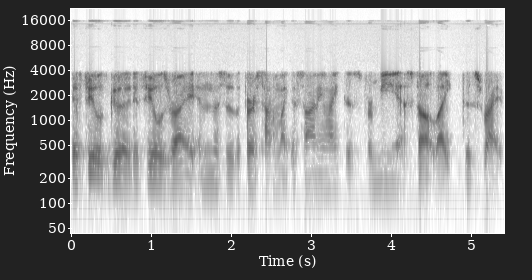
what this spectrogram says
it feels good. It feels right, and this is the first time like a signing like this for me has felt like this right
